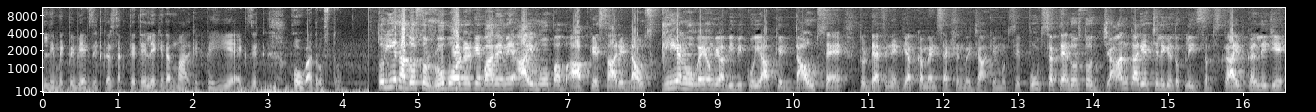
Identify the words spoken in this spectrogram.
लिमिट पर भी एग्ज़िट कर सकते थे, लेकिन अब मार्केट पर ही ये एग्ज़िट होगा दोस्तों। तो ये था दोस्तों रोब ऑर्डर के बारे में। आई होप अब आपके सारे डाउट्स क्लियर हो गए होंगे। अभी भी कोई आपके डाउट्स हैं तो डेफिनेटली आप कमेंट सेक्शन में जाके मुझसे पूछ सकते हैं दोस्तों। जानकारी अच्छी लगी तो प्लीज़ सब्सक्राइब कर लीजिए।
